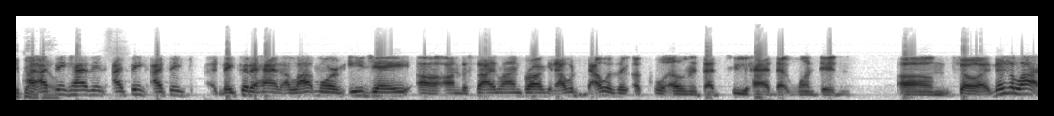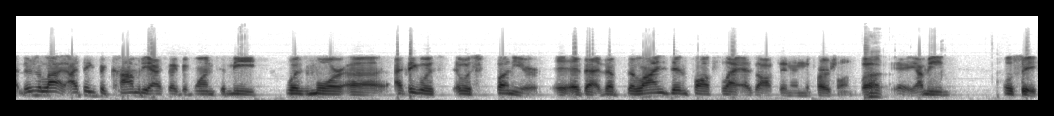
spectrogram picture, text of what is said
Keep going. I, I think having, I think, I think they could have had a lot more of EJ uh, on the sideline, Brock. That would that was a, a cool element that two had that one didn't. Um, so uh, there's a lot. There's a lot. I think the comedy aspect of one to me was more. Uh, I think it was it was funnier. uh that the, the lines didn't fall flat as often in the first one. But Uh, I mean, we'll see.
